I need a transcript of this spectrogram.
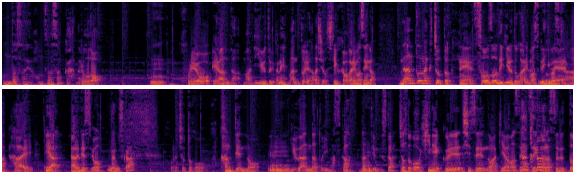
本田さん、本田さんか。なるほど。ん。うん。これを選んだ、まあ理由というかね、まあどういう話をしていくかわかりませんが、なんとなくちょっとね、想像できるとこありますけどね。できますか？はい。いや、あれですよ。何ですか？これちょっとこう、観点のうん。歪んだと言いますか、なんて言うんですか？ちょっとこう、ひねくれ視線の秋山先生からすると、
